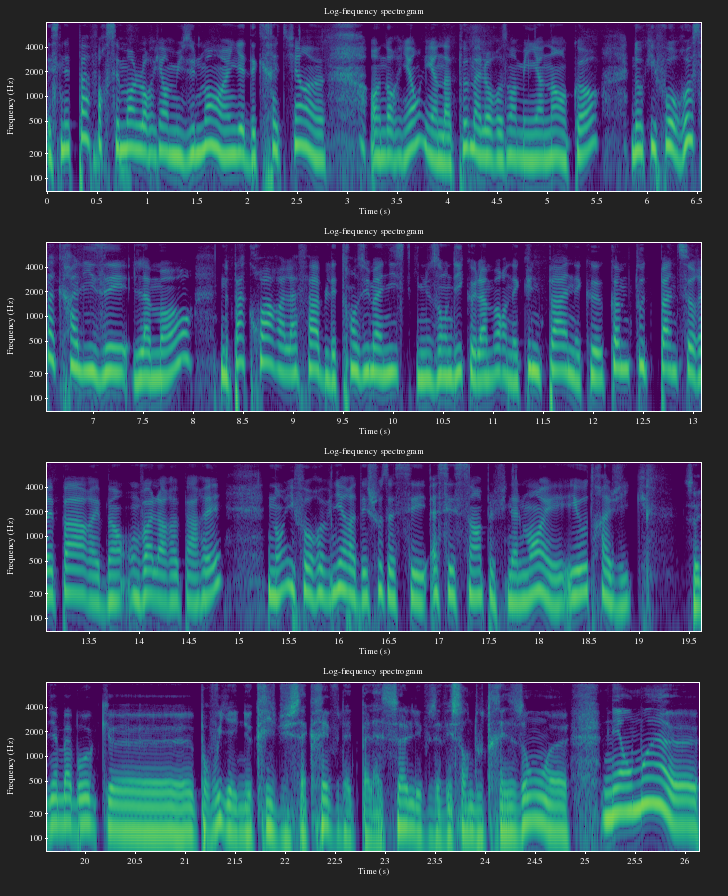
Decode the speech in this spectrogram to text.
Et ce n'est pas forcément l'Orient musulman. Hein. Il y a des chrétiens euh, en Orient, il y en a peu malheureusement, mais il y en a encore. Donc il faut resacraliser la mort, ne pas croire à la fable des transhumanistes qui nous ont dit que la mort n'est qu'une panne et que comme toute panne se répare, eh ben, on va la réparer. Non, il faut revenir à des choses assez, assez simples finalement et, et au tragique. Sonia Mabrouk, euh, pour vous, il y a une crise du sacré, vous n'êtes pas la seule et vous avez sans doute raison. Euh. néanmoins, euh,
